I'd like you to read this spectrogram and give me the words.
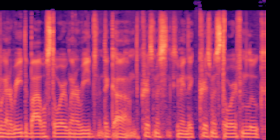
we're gonna read the Bible story. We're gonna read the, um, the Christmas excuse me the Christmas story from Luke.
